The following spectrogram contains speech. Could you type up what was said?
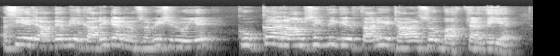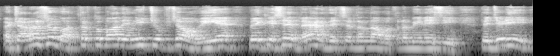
ਅਸੀਂ ਇਹ ਜਾਣਦੇ ਹਾਂ ਵੀ ਅਕਾਲੀ ਦਲ 1920 ਸ਼ੁਰੂ ਹੋਈ ਹੈ। ਕੂਕਾ ਰਾਮ ਸਿੰਘ ਦੀ ਗ੍ਰਿਫਤਾਰੀ 1872 ਦੀ ਹੈ। 1872 ਤੋਂ ਬਾਅਦ ਇੰਨੀ ਚੁੱਪਚਾ ਹੋ ਗਈ ਹੈ ਵੀ ਕਿਸੇ ਲਹਿਰ ਦੇ ਚੱਲਣ ਦਾ ਮਤਲਬ ਹੀ ਨਹੀਂ ਸੀ। ਤੇ ਜਿਹੜੀ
